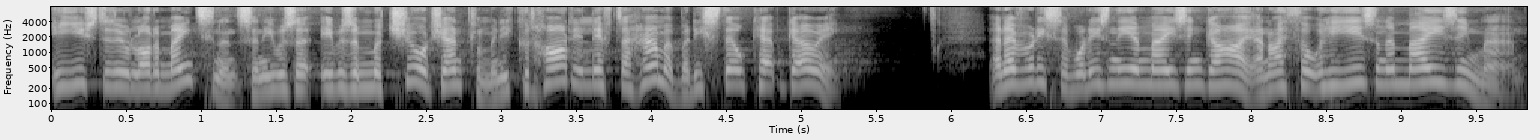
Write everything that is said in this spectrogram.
he used to do a lot of maintenance and he was, a, he was a mature gentleman. He could hardly lift a hammer, but he still kept going. And everybody said, Well, isn't he an amazing guy? And I thought, well, He is an amazing man.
